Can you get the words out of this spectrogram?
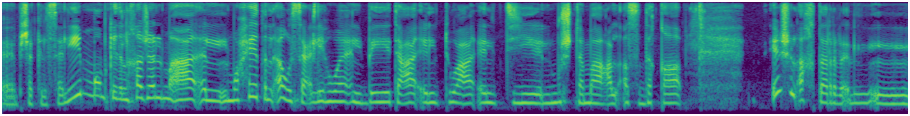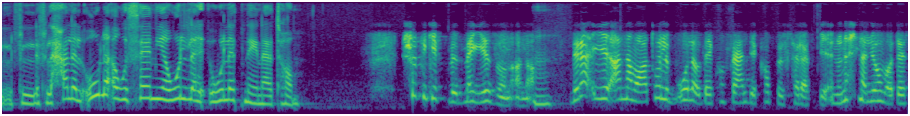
آه، بشكل سليم. ممكن الخجل مع المحيط الأوسع اللي هو البيت عائلته عائلتي المجتمع الأصدقاء. إيش الأخطر في الحالة الأولى أو الثانية ولا ولا اثنيناتهم؟ شوفي كيف بميزهم أنا. م. برأيي أنا على طول بقولها وقت يكون في عندي couple therapy إنه نحن اليوم وقت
